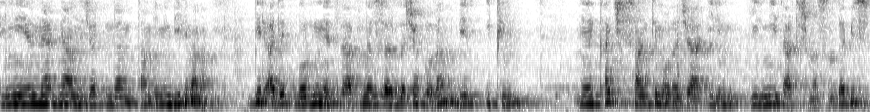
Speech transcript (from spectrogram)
dinleyenler ne anlayacak bundan tam emin değilim ama bir adet borunun etrafına sarılacak olan bir ipin e, kaç santim olacağı ilim, ilmi tartışmasında biz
